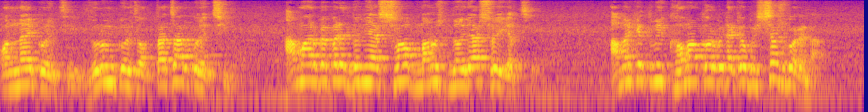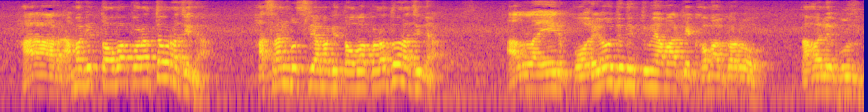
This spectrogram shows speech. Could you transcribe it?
অন্যায় করেছি জুলুম করেছি অত্যাচার করেছি। আমার ব্যাপারে দুনিয়ার সব মানুষ নৈরাশ হয়ে গেছে। আমাকে তুমি ক্ষমা করবে এটা কেউ বিশ্বাস করে না। আর আমাকে তবা করাতেও রাজি না। হাসান বসরি আমাকে তবা করাতেও রাজি না। আল্লাহ এর পরেও যদি তুমি আমাকে ক্ষমা করো, তাহলে বুঝব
